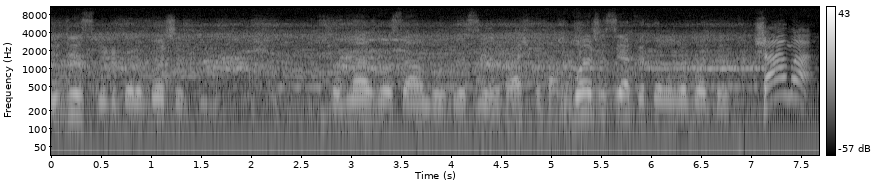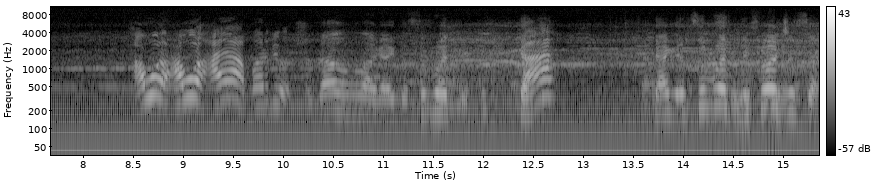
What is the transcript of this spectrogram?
Единственный, который хочет, чтобы наш сам был красивый. Больше всех, которые работают. Шама! А вот, а вот, а я бордюр. Да, ну умла, как-то субботник. А? Как этот субботник кончится.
